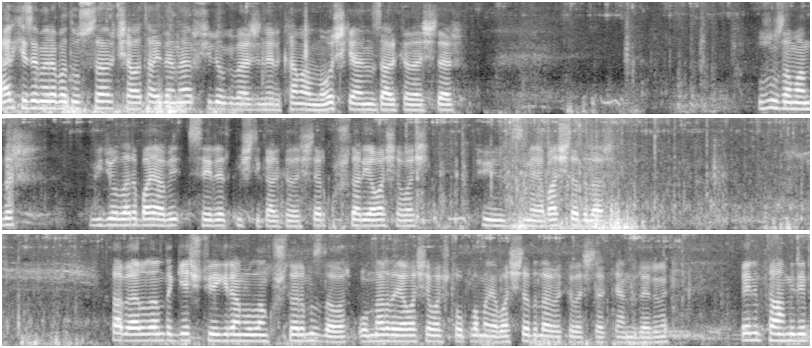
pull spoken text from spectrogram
Herkese merhaba dostlar. Çağatay Dener Filo Güvercinleri kanalına hoş geldiniz arkadaşlar. Uzun zamandır videoları bayağı bir seyretmiştik arkadaşlar. Kuşlar yavaş yavaş tüyünü dizmeye başladılar. Tabi aralarında geç tüye giren olan kuşlarımız da var. Onlar da yavaş yavaş toplamaya başladılar arkadaşlar kendilerini. Benim tahminim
